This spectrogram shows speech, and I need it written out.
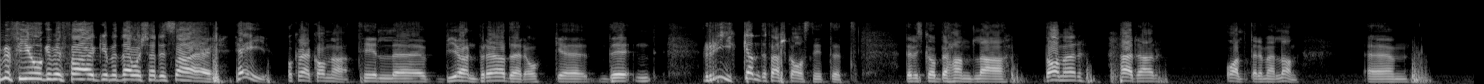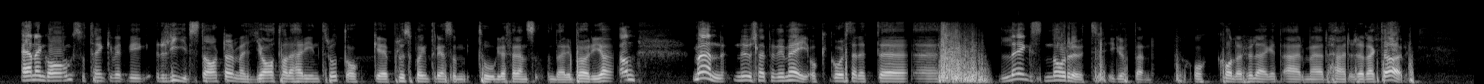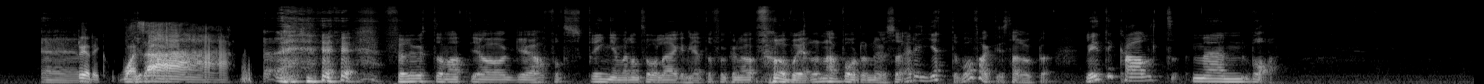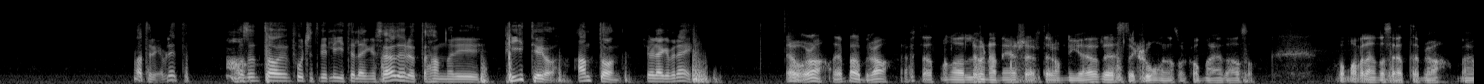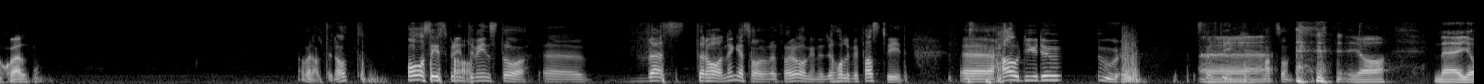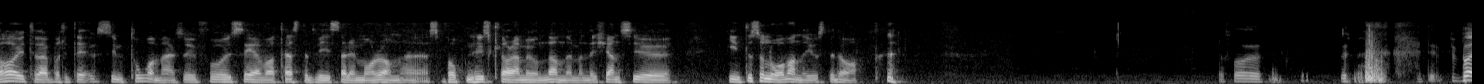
Give me fuel, give me fire, give me that which I desire. Hej och välkomna till uh, Björnbröder och uh, det rykande färska avsnittet där vi ska behandla damer, herrar och allt däremellan. Um, än en gång så tänker vi att vi rivstartar med att jag tar det här introt och eh, uh, pluspoäng till det som tog referensen där i början. Men nu släpper vi mig och går istället uh, längst norrut i gruppen och kollar hur läget är med herr redaktör. Eh, Fredrik, what's Förutom att jag har fått springa mellan två lägenheter för att kunna förbereda den här podden nu så är det jättebra faktiskt här uppe. Lite kallt men bra. Vad trevligt. Ja. Och så tar, fortsätter vi lite längre söderut och hamnar i Piteå. Anton, hur är läget med dig? Jo då, det är bara bra. Efter att man har lugnat ner sig efter de nya restriktionerna som kommer idag så får man väl ändå säga att det är bra. Men själv? Men alltid något. Och sist men ja. inte minst då. Eh, Västerhaninge sa vi förra gången och det håller vi fast vid. Eh, how do you do? Statistik, eh, Mattsson. ja, nej jag har ju tyvärr fått lite symptom här så vi får se vad testet visar imorgon. Eh, så förhoppningsvis klarar jag mig undan det men det känns ju inte så lovande just idag. det, får...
